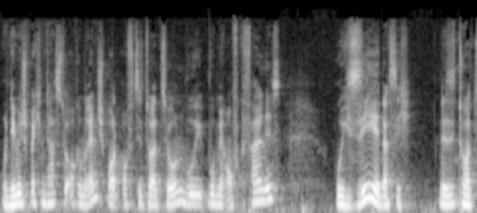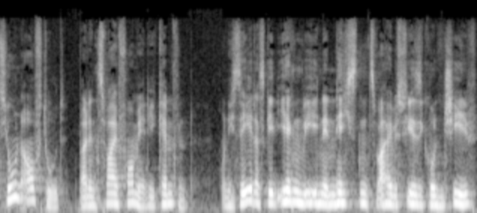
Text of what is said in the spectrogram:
Und dementsprechend hast du auch im Rennsport oft Situationen, wo, wo mir aufgefallen ist, wo ich sehe, dass sich eine Situation auftut bei den zwei vor mir, die kämpfen. Und ich sehe, das geht irgendwie in den nächsten zwei bis vier Sekunden schief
